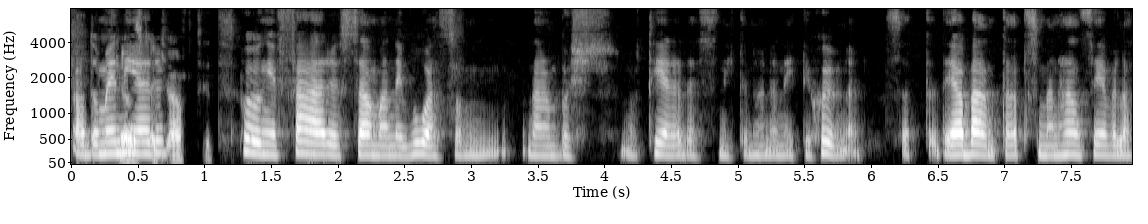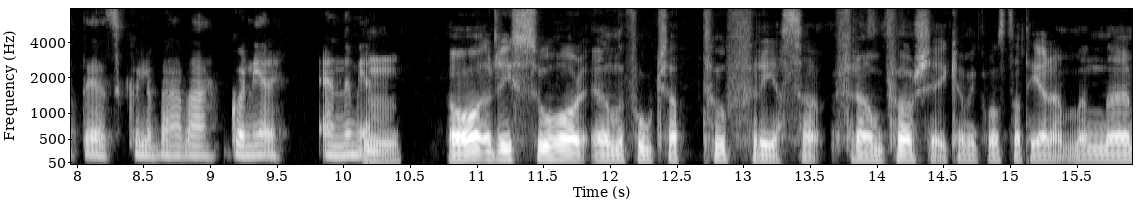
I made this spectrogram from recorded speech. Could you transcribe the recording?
Ja, de är nere kraftigt. på ungefär samma nivå som när de börsnoterades 1997 nu. Så det har bantats, men han ser väl att det skulle behöva gå ner ännu mer. Mm. Ja, Risso har en fortsatt tuff resa framför sig kan vi konstatera. Men eh,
